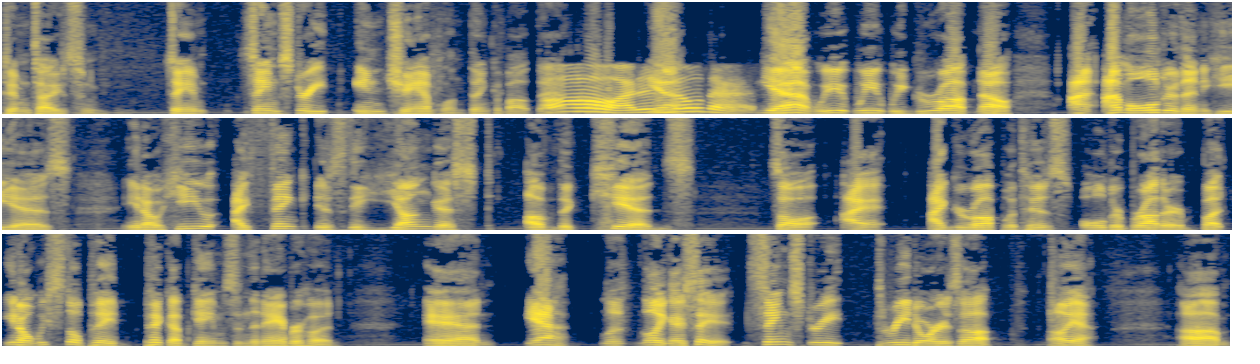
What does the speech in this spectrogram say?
Tim Tyson, same same street in Champlin. Think about that. Oh, I didn't Yeah. know that. Yeah, we, we, we grew up. Now, I, I'm older than he is. You know, he, I think, is the youngest of the kids. So I, I grew up with his older brother, but, you know, we still played pickup games in the neighborhood. And, yeah, like I say, same street, three doors up. Oh, yeah. Um,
